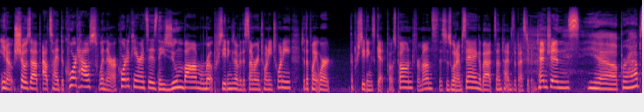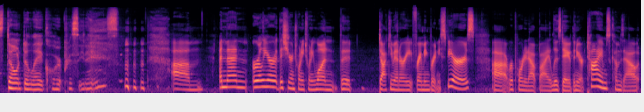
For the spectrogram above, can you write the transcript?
you know, shows up outside the courthouse when there are court appearances. They Zoom bomb remote proceedings over the summer in 2020 to the point where the proceedings get postponed for months. This is what I'm saying about sometimes the best of intentions. yeah, perhaps don't delay court proceedings. um, And then earlier this year in 2021, the documentary Framing Britney Spears, uh, reported out by Liz Day of the New York Times, comes out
